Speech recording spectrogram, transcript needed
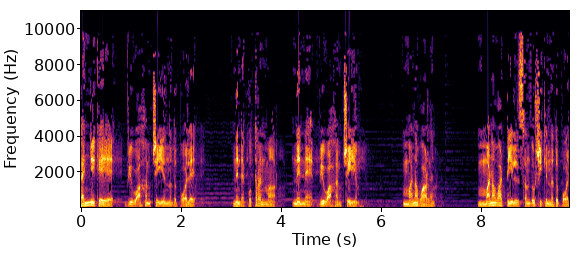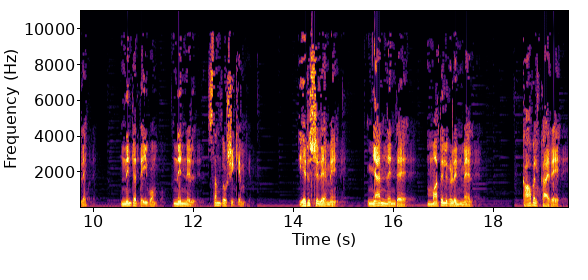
കന്യകയെ വിവാഹം ചെയ്യുന്നതുപോലെ നിന്റെ പുത്രന്മാർ നിന്നെ വിവാഹം ചെയ്യും. മണവാളൻ മണവാട്ടിയിൽ സന്തോഷിക്കുന്നതുപോലെ നിന്റെ ദൈവം നിന്നിൽ സന്തോഷിക്കും. യരുശലേമേ ഞാൻ നിന്റെ മതിലുകളിന്മേൽ കാവൽക്കാരെ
